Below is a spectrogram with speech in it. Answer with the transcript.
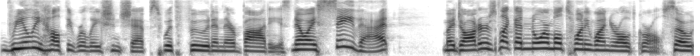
really healthy relationships with food and their bodies. Now, I say that my daughter's like a normal 21 year old girl. So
